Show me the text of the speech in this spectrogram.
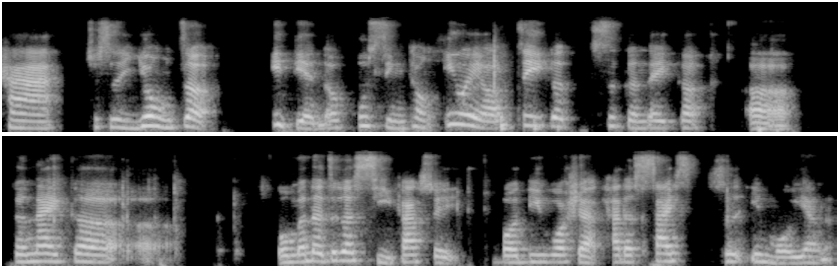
它就是用这一点都不心痛，因为哦，这个是跟那个呃。的那个呃，我们的这个洗发水 body wash 啊，它的 size 是一模一样的，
